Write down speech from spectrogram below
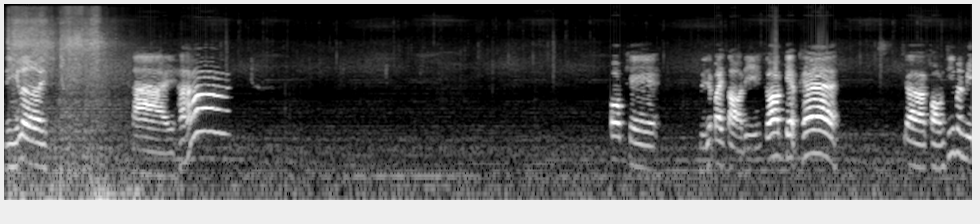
หนีเลย ตายฮ่าโอเค หรือจะไปต่อดี ก็เก็บแค่ของที่มันมี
